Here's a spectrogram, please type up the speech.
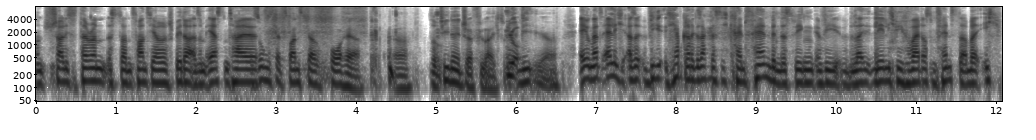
Und Charlize Theron ist dann 20 Jahre später, also im ersten Teil. So ungefähr 20 Jahre vorher. Ja. So. Teenager vielleicht. Ja. Ja. Ey, und ganz ehrlich, also wie, ich habe gerade gesagt, dass ich kein Fan bin, deswegen irgendwie lehne ich mich weit aus dem Fenster, aber ich,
